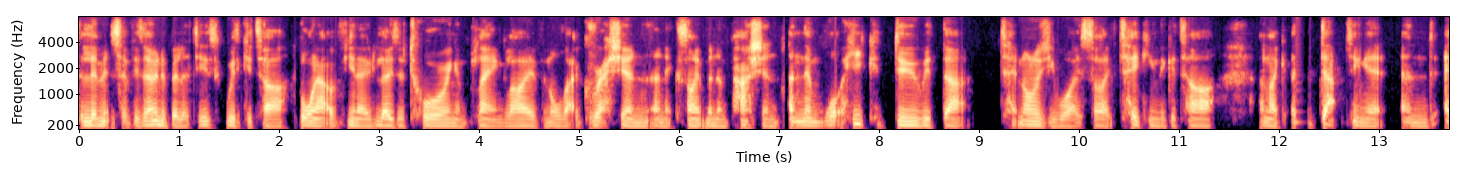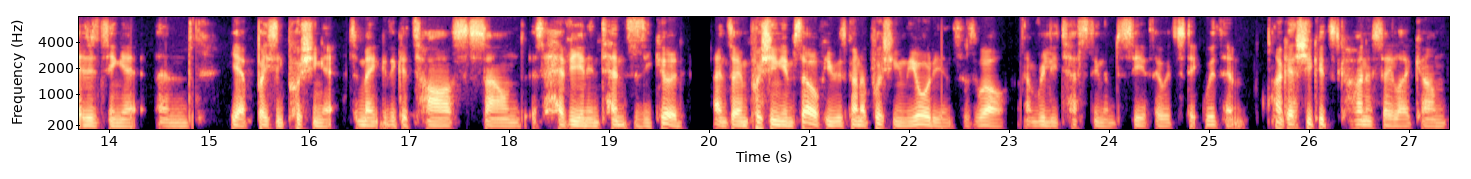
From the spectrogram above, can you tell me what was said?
the limits of his own abilities with guitar, born out of, you know, loads of touring and playing live and all that aggression and excitement and passion. And then what he could do with that technology wise. So like taking the guitar and like adapting it and editing it and yeah, basically pushing it to make the guitar sound as heavy and intense as he could. And so in pushing himself, he was kind of pushing the audience as well and really testing them to see if they would stick with him. I guess you could kind of say like um,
